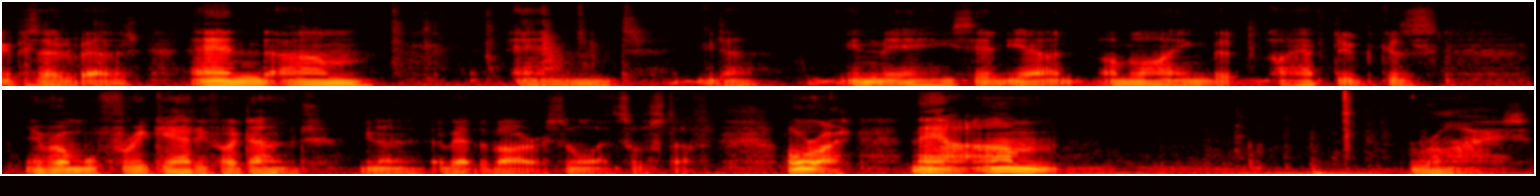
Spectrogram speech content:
episode about it, and um, and you know, in there he said, "Yeah, I'm lying, but I have to because." Everyone will freak out if I don't, you know, about the virus and all that sort of stuff. All right, now, um, right.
